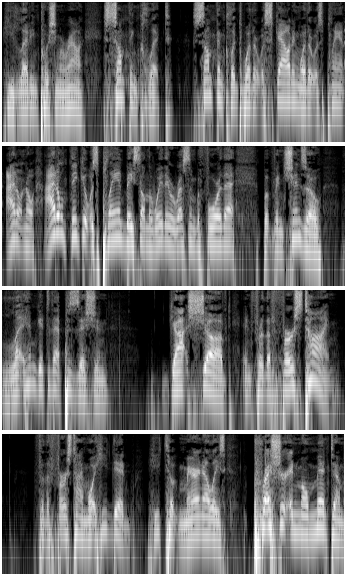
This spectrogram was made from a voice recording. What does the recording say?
He let him push him around. Something clicked. Something clicked, whether it was scouting, whether it was planned. I don't know. I don't think it was planned based on the way they were wrestling before that. But Vincenzo let him get to that position, got shoved, and for the first time, for the first time, what he did, he took Marinelli's pressure and momentum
